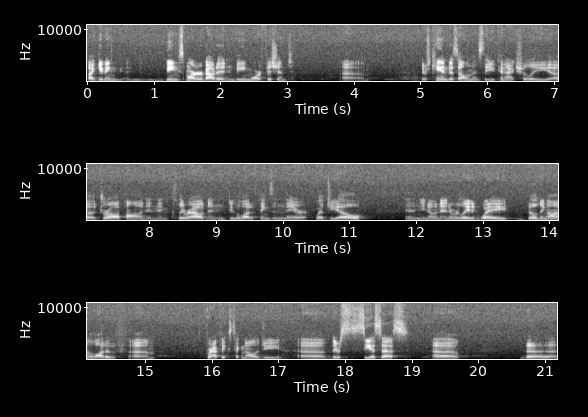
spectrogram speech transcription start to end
by giving, being smarter about it and being more efficient. Um, there's canvas elements that you can actually uh, draw upon and, and, clear out and do a lot of things in there. WebGL, and you know, in, in a related way, building on a lot of um, graphics technology. Uh, there's CSS. Uh, the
